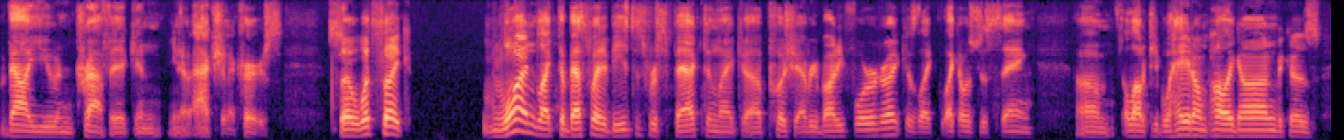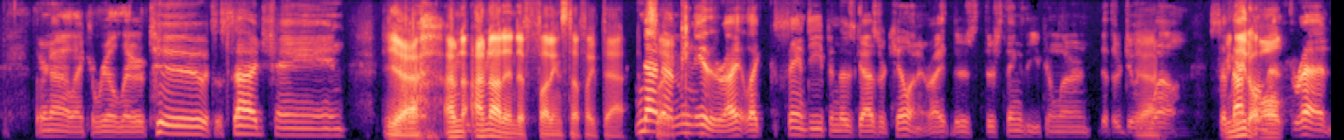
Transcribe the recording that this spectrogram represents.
value and traffic and you know action occurs. So what's like one like the best way to be is just respect and like uh, push everybody forward, right? Because like like I was just saying, um, a lot of people hate on Polygon because they're not like a real layer two. It's a side chain. Yeah, I'm not, I'm not into fudding stuff like that. No, It's no, like, me neither, right? Like Sandeep and those guys are killing it, right? There's there's things that you can learn that they're doing Yeah. well. So we back need on all that thread,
